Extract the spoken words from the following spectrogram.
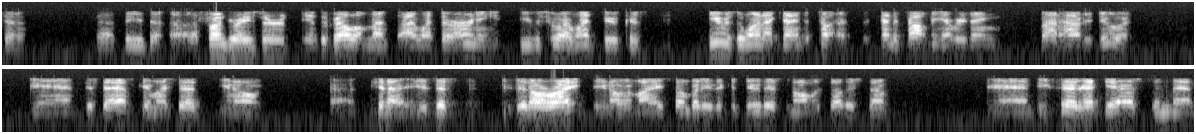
to uh, be the uh, fundraiser in development, I went to Ernie. He was who I went to because he was the one I kind of taught, kind of taught me everything about how to do it and just to ask him, I said, you know, uh, can I? Is this? Is it all right? You know, am I somebody that can do this and all this other stuff? And he said, heck yes. And then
